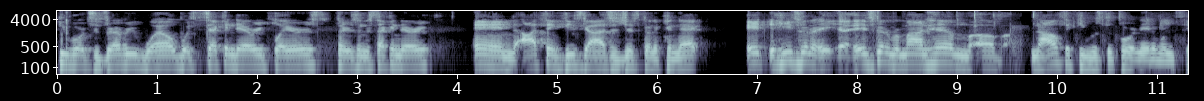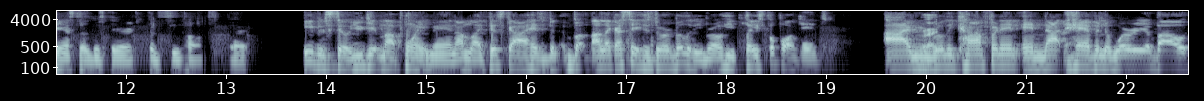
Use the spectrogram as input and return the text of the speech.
He works very well with secondary players, players in the secondary, and I think these guys are just going to connect. It, he's gonna. It's gonna remind him of. Now I don't think he was the coordinator when Chancellor was there for the Seahawks, but even still, you get my point, man. I'm like, this guy has been, but like I say, his durability, bro. He plays football games. I'm right, really confident in not having to worry about,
